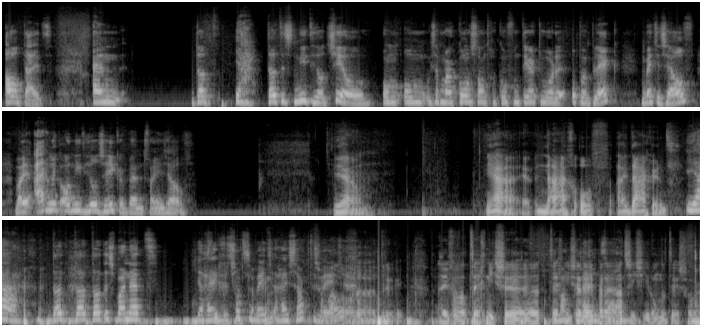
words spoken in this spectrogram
Altijd. En dat, ja, dat is niet heel chill om, om zeg maar, constant geconfronteerd te worden op een plek met jezelf, waar je eigenlijk al niet heel zeker bent van jezelf. Ja. Ja, eh, naar of uitdagend? Ja, dat, dat, dat is maar net. Ja, hij Een zakt een beetje. Hij zakt een beetje. omhoog eh, drukken. Even wat technische, technische Mankementen. reparaties hier ondertussen hoor.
